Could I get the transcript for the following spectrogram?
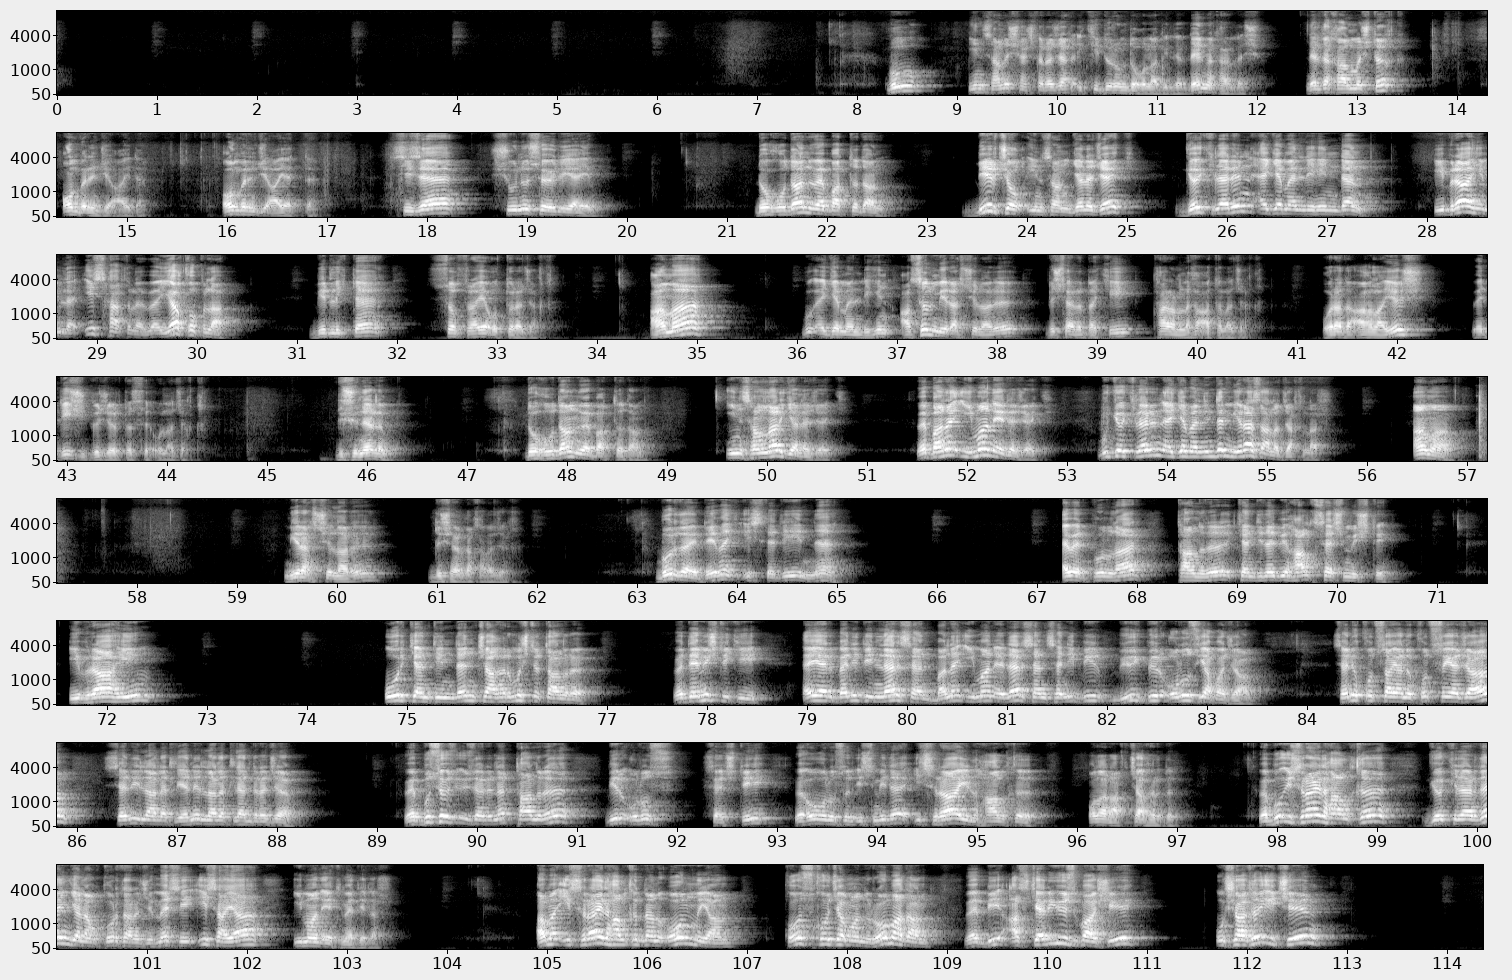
Bu insanı şaşıracak iki durumda olabilir değil mi kardeş? Nerede kalmıştık? 11. ayda. 11. ayette. Size şunu söyleyeyim. Doğudan ve batıdan birçok insan gelecek, göklerin egemenliğinden İbrahim'le, İshak'la ve Yakup'la birlikte sofraya oturacak. Ama bu egemenliğin asıl mirasçıları dışarıdaki karanlığa atılacak. Orada ağlayış ve diş gıcırtısı olacak. Düşünelim. Doğudan ve batıdan insanlar gelecek ve bana iman edecek. Bu göklerin egemenliğinde miras alacaklar. Ama mirasçıları dışarıda kalacak. Burada demek istediği ne? Evet bunlar Tanrı kendine bir halk seçmişti. İbrahim Ur kentinden çağırmıştı Tanrı. Ve demişti ki eğer beni dinlersen, bana iman edersen seni bir büyük bir oluz yapacağım. Seni kutsayanı kutsayacağım, seni lanetleyeni lanetlendireceğim. Ve bu söz üzerine Tanrı bir ulus seçti ve o ulusun ismi de İsrail halkı olarak çağırdı. Ve bu İsrail halkı göklerden gelen kurtarıcı Mesih İsa'ya iman etmediler. Ama İsrail halkından olmayan koskocaman Roma'dan ve bir askeri yüzbaşı uşağı için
